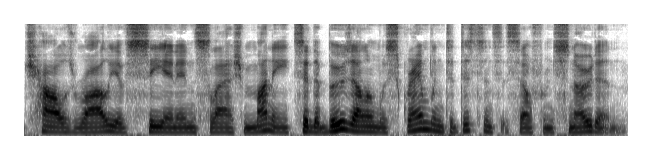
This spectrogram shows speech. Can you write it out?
Charles Riley of CNN slash Money said that Booz Allen was scrambling to distance itself from Snowden.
